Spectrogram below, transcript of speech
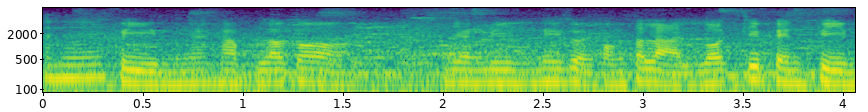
อือฮึ ฟิล์มนะครับ แล้วก็ยังมีในส่วนของตลาดรถที่เป็นฟิล์ม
